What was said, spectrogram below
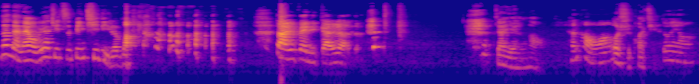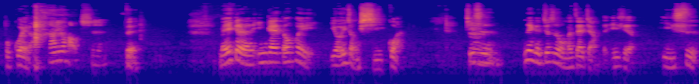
那奶奶，我们要去吃冰淇淋了吧？” 大约被你感染了，这样也很好，很好啊，二十块钱，对呀、啊，不贵啦，然后又好吃，对，每一个人应该都会有一种习惯，其实那个就是我们在讲的一些仪式。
